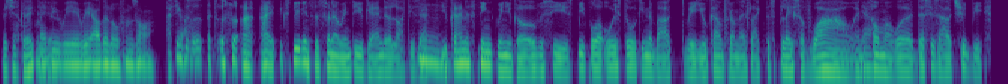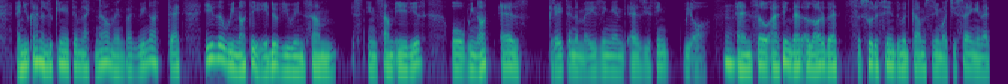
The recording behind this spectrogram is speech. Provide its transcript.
Which is great. maybe hear. where, where other law firms are. I think Yeah. it's also I, I experienced this when I went to Uganda a lot. Is that Mm. you kind of think when you go overseas, people are always talking about where you come from as like this place of wow and Yeah. oh my word, this is how it should be. And you're kind of looking at them like, no man, but we're not that. Either we're not ahead of you in some in some areas, or we're not as great and amazing and as you think we are. Mm. And so I think that a lot of that sort of sentiment comes through what you're saying, in that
